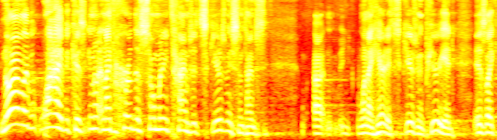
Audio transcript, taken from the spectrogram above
Normally, why? Because, you know, and I've heard this so many times, it scares me sometimes. Uh, when I hear it, it scares me, period. Is like,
